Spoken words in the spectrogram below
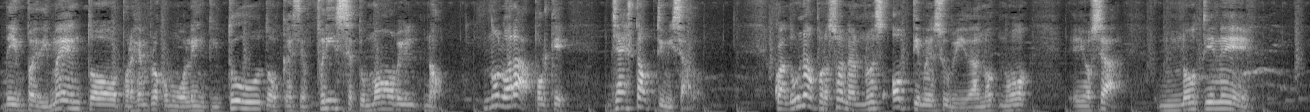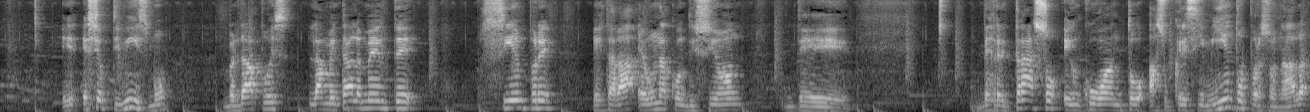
de, impedimento, por ejemplo como lentitud o que se frise tu móvil. No, no lo hará porque ya está optimizado. Cuando una persona no es óptima en su vida, no, no eh, o sea, no tiene e, ese optimismo, ¿verdad? Pues lamentablemente siempre estará en una condición de, de retraso en cuanto a su crecimiento personal,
